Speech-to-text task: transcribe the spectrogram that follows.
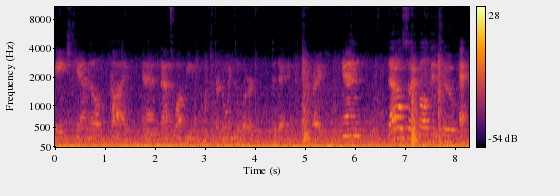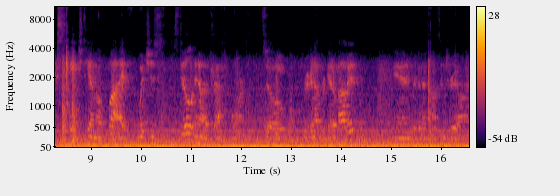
HTML5, and that's what we are going to learn today, right? And that also evolved into XHTML5, which is still in a draft form. So we're gonna forget about it, and we're gonna concentrate on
